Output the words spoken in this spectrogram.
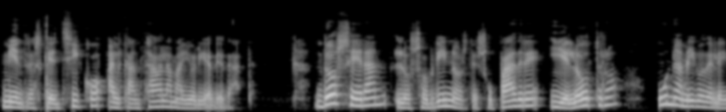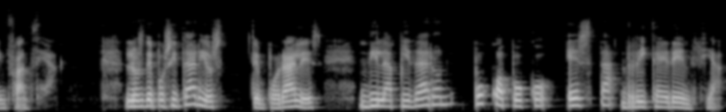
mientras que el chico alcanzaba la mayoría de edad. Dos eran los sobrinos de su padre y el otro un amigo de la infancia. Los depositarios temporales dilapidaron poco a poco esta rica herencia,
